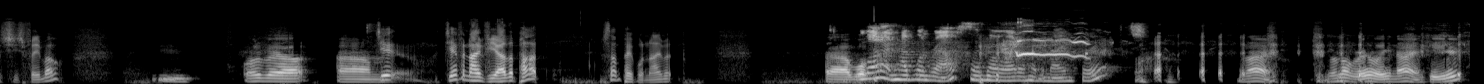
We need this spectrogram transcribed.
she's female. Hmm. What about um Do you, do you have a name for your other part? Some people name it. uh Well, what I don't have one, Ralph, so no, I don't have a name for it. no. No, not really, no. Do you?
